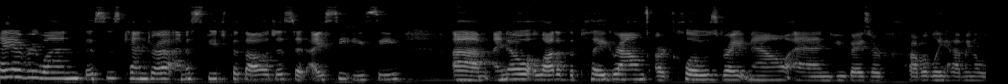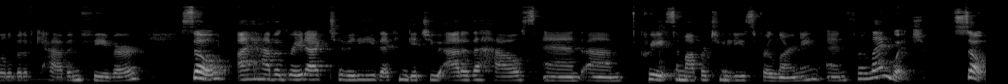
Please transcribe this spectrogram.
Hey everyone, this is Kendra. I'm a speech pathologist at ICEC. Um, I know a lot of the playgrounds are closed right now and you guys are probably having a little bit of cabin fever. So I have a great activity that can get you out of the house and um, create some opportunities for learning and for language. So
